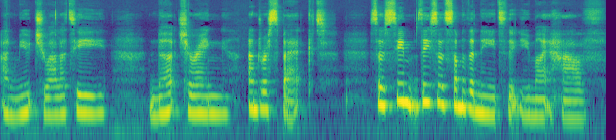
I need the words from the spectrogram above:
and mutuality nurturing, and respect. So, see, these are some of the needs that you might have.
